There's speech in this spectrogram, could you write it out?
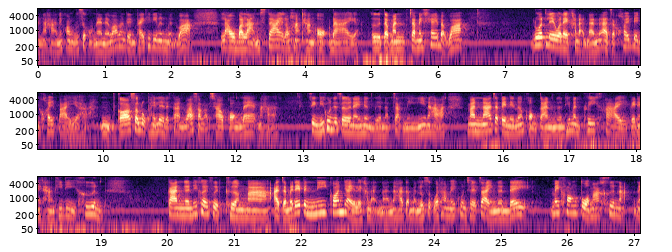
นนะคะ ในความรู้สึกของแนนนว่ามันเป็นไพ่ที่ดีมันเหมือนว่า เราบาลานซ์ได้เราหาทางออกได้อะเออแต่มันจะไม่ใช่แบบว่ารวดเร็วอะไรขนาดนั้นมันอาจจะค่อยเป็นค่อยไปอะค่ะก็สรุปให้เลยละกันว่าสำหรับชาวกองแรกนะคะ สิ่งที่คุณจะเจอในหนึ่งเดือนนับจากนี้นะคะ มันน่าจะเป็นในเรื่องของการเงินที่มันคลี่คลายไปในทางที่ดีขึ้น การเงินที่เคยฝืดเคืองมา อาจจะไม่ได้เป็นหนี้ก้อนใหญ่เลยขนาดนั้นนะคะ แต่มันรู้สึกว่าทำให้คุณใช้จ่ายเงินได้ไม่คล่องตัวมากขึ้นอะใน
